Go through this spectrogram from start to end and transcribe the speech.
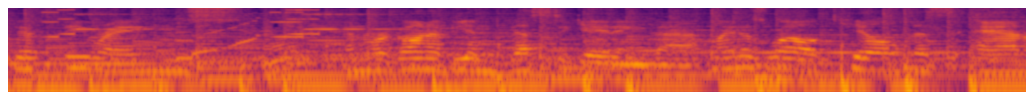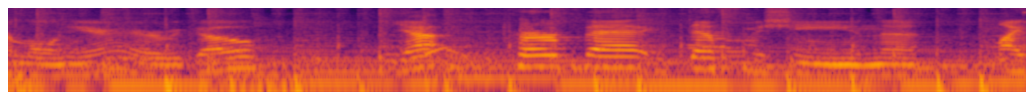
50 rings. And we're gonna be investigating that. Might as well kill this animal here. Here we go. Yep, perfect death machine. My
